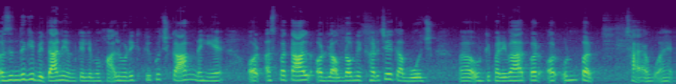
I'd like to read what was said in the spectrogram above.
और ज़िंदगी बितानी उनके लिए मुहाल हो रही क्योंकि कुछ काम नहीं है और अस्पताल और लॉकडाउन के खर्चे का बोझ उनके परिवार पर और उन पर छाया हुआ है।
